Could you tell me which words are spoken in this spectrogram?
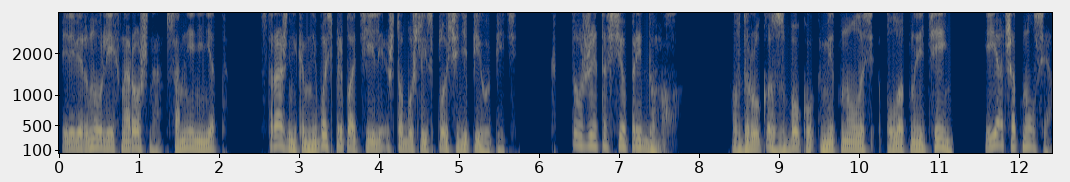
Перевернули их нарочно, сомнений нет. Стражникам, небось, приплатили, чтобы ушли с площади пиво пить. Кто же это все придумал? Вдруг сбоку метнулась плотная тень, и я отшатнулся.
